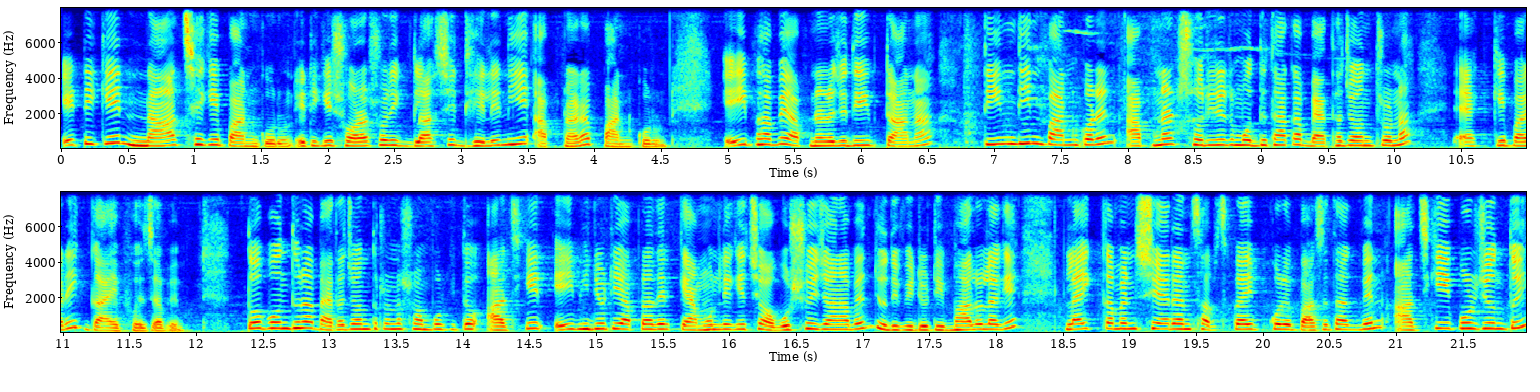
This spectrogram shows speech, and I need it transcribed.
এটিকে না ছেঁকে পান করুন। এটিকে সরাসরি গ্লাসে ঢেলে নিয়ে আপনারা পান করুন। এইভাবে আপনারা যদি টানা তিন দিন পান করেন, আপনার শরীরের মধ্যে থাকা ব্যথা যন্ত্রণা একেবারে গায়েব হয়ে যাবে। তো বন্ধুরা, ব্যথা যন্ত্রণা সম্পর্কিত আজকের এই ভিডিওটি আপনাদের কেমন লেগেছে অবশ্যই জানাবেন। যদি ভিডিওটি ভালো লাগে, like, comment, share and subscribe করে পাশে থাকবেন। আজকে এই পর্যন্তই।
